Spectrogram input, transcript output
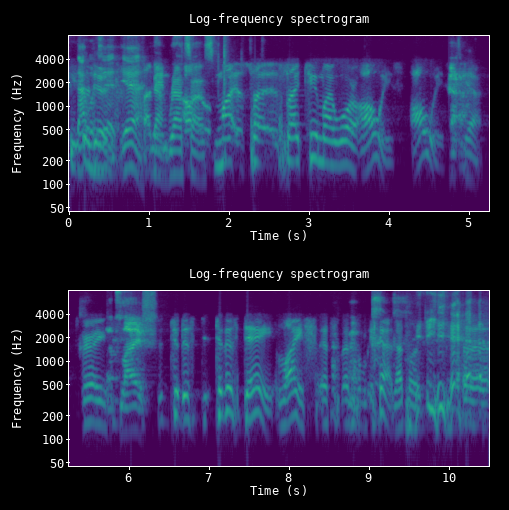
That was it. Yeah. I Yeah, rat's uh, eyes. My side, side two, my war, always, always, Yeah. yeah. Very That's life. to this to this day life. That's, that's yeah, that's yeah. uh,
